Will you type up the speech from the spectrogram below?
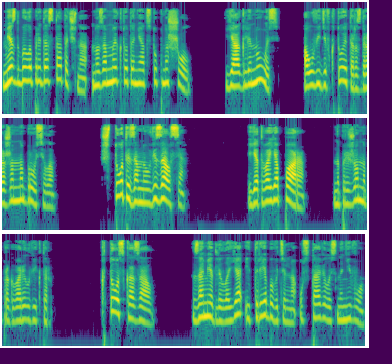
Мест было предостаточно, но за мной кто-то неотступно шел. Я оглянулась, а, увидев, кто это, раздраженно бросила. Что ты за мной увязался? Я твоя пара, напряженно проговорил Виктор. Кто сказал? Замедлила я и требовательно уставилась на него.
